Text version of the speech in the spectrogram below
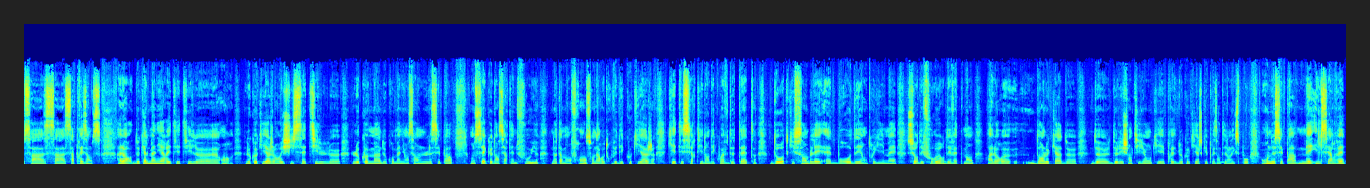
sa, sa, présence. Alors de quelle manière était-il, euh, le coquillage enrichissait-il le, commun de Cro-Magnon? Ça on ne le sait pas. On sait que dans certaines fouilles, notamment en France, on a retrouvé des coquillages qui étaient sertis dans des coiffes de tête, d'autres qui semblaient être brodés entre guillemets sur des fourrures, des vêtements. Alors, euh, dans le cas de, de, l'échantillon qui est le coquillage qui est présenté dans l'expo, on ne sait pas, mais il servait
